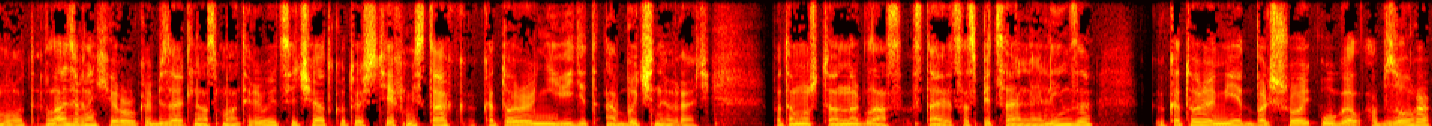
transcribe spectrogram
Вот. Лазерный хирург обязательно осматривает сетчатку, то есть в тех местах, которые не видит обычный врач. Потому что на глаз ставится специальная линза, которая имеет большой угол обзора,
